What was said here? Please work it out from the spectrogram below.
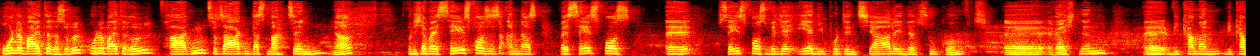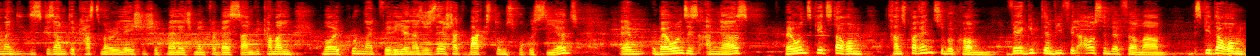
ohne weitere, zurück, ohne weitere Rückfragen zu sagen, das macht Sinn. Ja? Und ich glaube, bei Salesforce ist es anders. Bei Salesforce äh, Salesforce wird ja eher die Potenziale in der Zukunft äh, rechnen äh, wie, kann man, wie kann man das gesamte Customer Relationship Management verbessern, wie kann man neue Kunden akquirieren, also sehr stark wachstumsfokussiert. Ähm, und bei uns ist anders. Bei uns geht es darum, transparent zu bekommen. Wer gibt denn wie viel aus in der Firma? Es geht darum,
